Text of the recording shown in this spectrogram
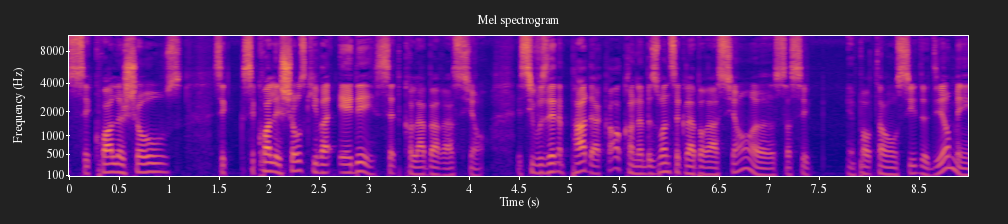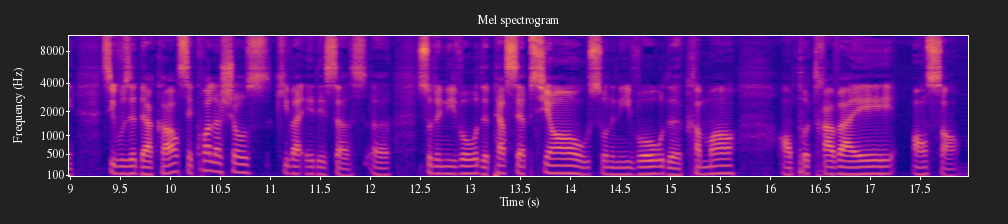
c'est quoi les choses, c'est quoi les choses qui vont aider cette collaboration? Et si vous n'êtes pas d'accord qu'on a besoin de cette collaboration, ça c'est important aussi de dire, mais si vous êtes d'accord, c'est quoi la chose qui va aider ça? Euh, sur le niveau de perception ou sur le niveau de comment on peut travailler ensemble?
